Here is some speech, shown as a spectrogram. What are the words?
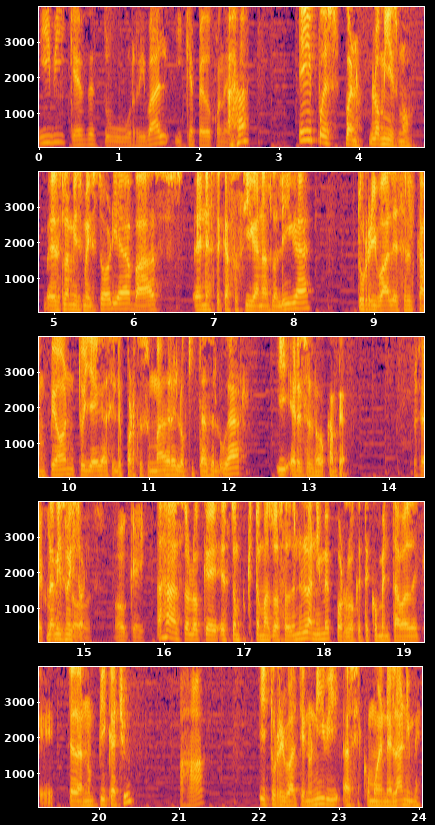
Eevee, que es de tu rival, y qué pedo con él. Ajá. Y pues, bueno, lo mismo. Es la misma historia. Vas, en este caso, sí ganas la liga. Tu rival es el campeón. Tú llegas y le partes su madre, lo quitas del lugar y eres el nuevo campeón. O sea, La misma historia. Ok. Ajá, solo que está un poquito más basado en el anime, por lo que te comentaba de que te dan un Pikachu Ajá. y tu rival tiene un Eevee, así como en el anime.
